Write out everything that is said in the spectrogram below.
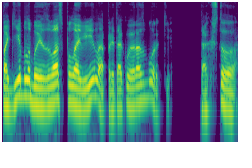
погибла бы из вас половина при такой разборке. Так что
